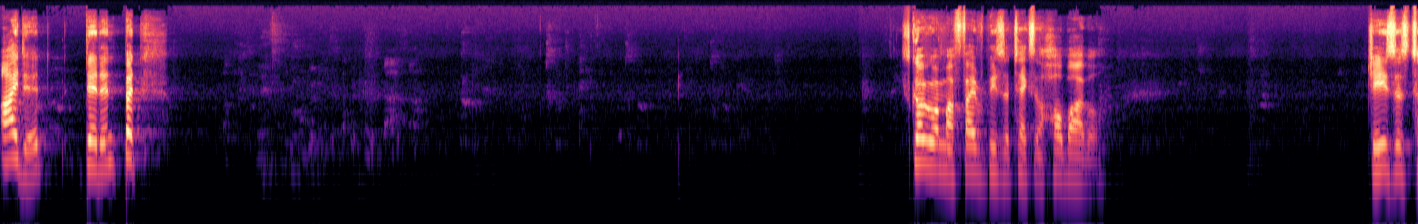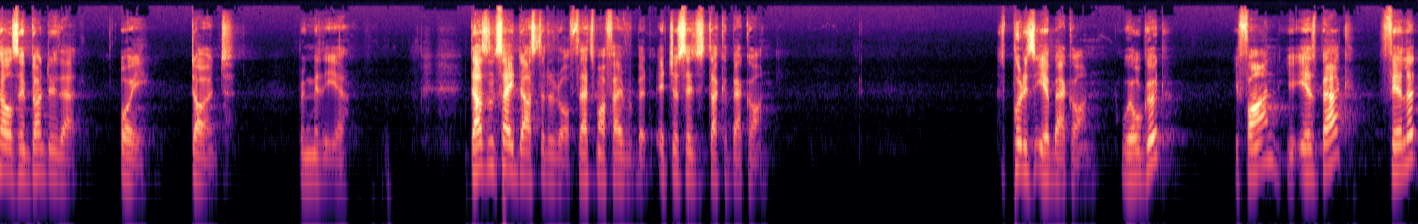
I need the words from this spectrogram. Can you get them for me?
I did, didn't, but got to be one of my favorite pieces of text in the whole Bible. Jesus tells him, Don't do that. Oi, don't. Bring me the ear. Doesn't say dusted it off. That's my favorite bit. It just says stuck it back on put his ear back on. We all good? You're fine? Your ear's back? Feel it?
